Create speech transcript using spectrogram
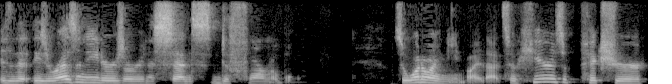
is that these resonators are in a sense deformable. So what do I mean by that? So here's a picture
